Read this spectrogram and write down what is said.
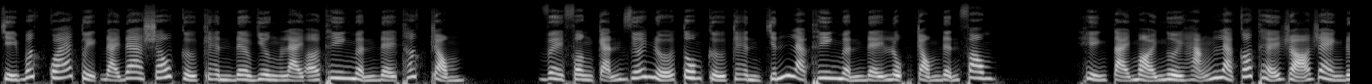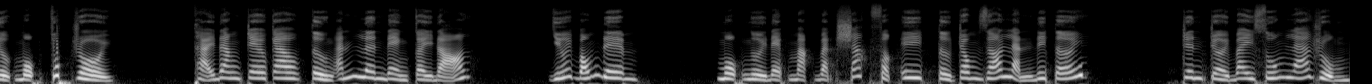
Chỉ bất quá tuyệt đại đa số cự kình đều dừng lại ở thiên mệnh đệ thất trọng. Về phần cảnh giới nửa tôn cự kình chính là thiên mệnh đệ lục trọng đỉnh phong. Hiện tại mọi người hẳn là có thể rõ ràng được một chút rồi. Thải đăng treo cao, tường ánh lên đèn cầy đỏ. Dưới bóng đêm, một người đẹp mặc bạch sắc Phật y từ trong gió lạnh đi tới. Trên trời bay xuống lá rụng.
